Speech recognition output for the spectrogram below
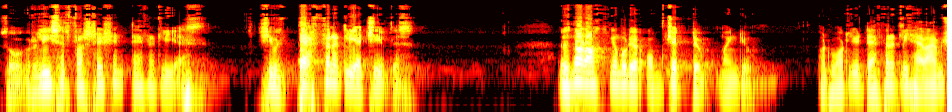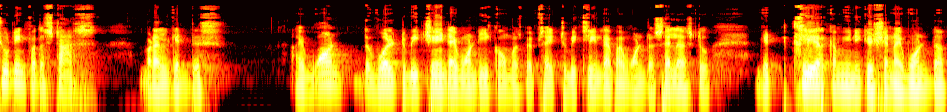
So release her frustration? Definitely yes. She will definitely achieve this. This is not asking about your objective, mind you. But what you definitely have, I'm shooting for the stars, but I'll get this. I want the world to be changed. I want e-commerce websites to be cleaned up. I want the sellers to get clear communication. I want the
